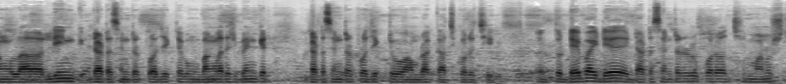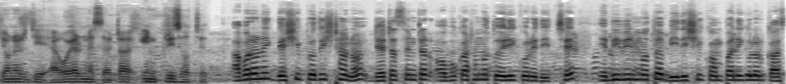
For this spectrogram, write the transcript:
Banglalink data centre project এবং বাংলাদেশ ব্যাংকের ডাটা সেন্টার প্রজেক্টেও আমরা কাজ করেছি। তো ডে বাই ডে ডাটা সেন্টারের উপর হচ্ছে মানুষজনের যে অ্যাওয়ারনেস এটা ইনক্রিজ হচ্ছে। আবার অনেক দেশি প্রতিষ্ঠানও ডেটা সেন্টার অবকাঠামো তৈরি করে দিচ্ছে এবিবির মতো বিদেশি কোম্পানিগুলোর কাছ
